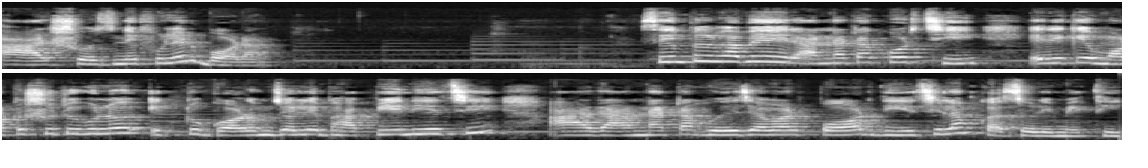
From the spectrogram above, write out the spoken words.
আর সজনে ফুলের বড়া। সিম্পলভাবে এই রান্নাটা করছি, এদিকে মটরশুঁটিগুলো একটু গরম জলে ভাপিয়ে নিয়েছি আর রান্নাটা হয়ে যাওয়ার পর দিয়েছিলাম কাসুরি মেথি।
